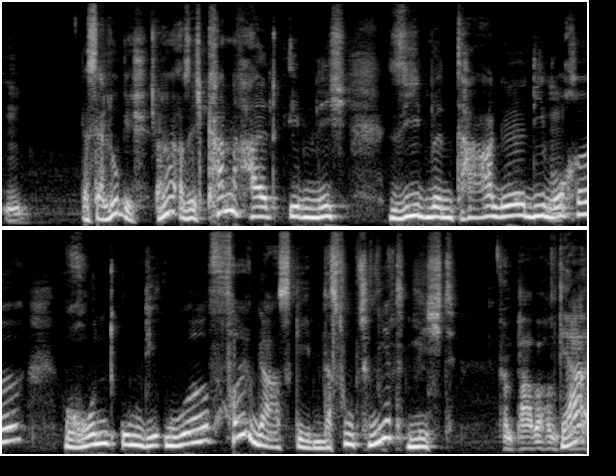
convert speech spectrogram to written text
Mhm. Das ist ja logisch. Ne? Also ich kann halt eben nicht sieben Tage die mhm. Woche rund um die Uhr Vollgas geben. Das funktioniert nicht. Für ein paar Wochen. Ja,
